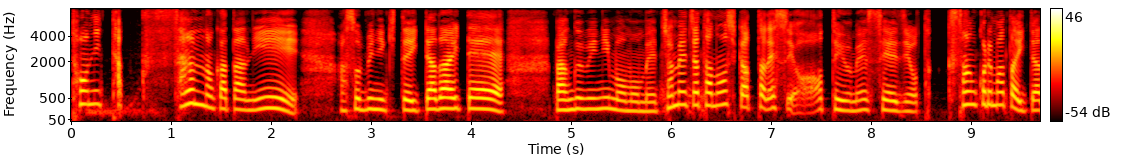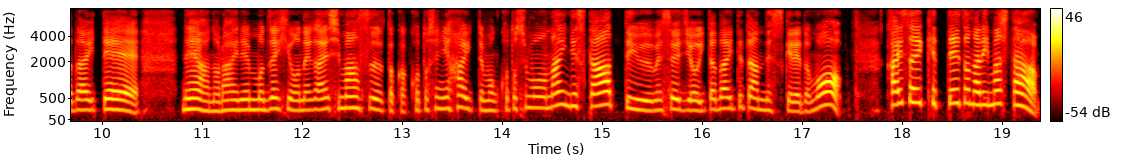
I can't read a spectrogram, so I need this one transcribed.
当にたくさんの方に遊びに来ていただいて番組にももうめちゃめちゃ楽しかったですよっていうメッセージをたくさんこれまたいただいてねあの来年もぜひお願いしますとか今年に入っても今年もないんですかっていうメッセージをいただいてたんですけれども開催決定となりました。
